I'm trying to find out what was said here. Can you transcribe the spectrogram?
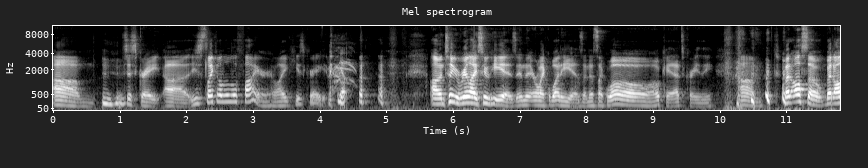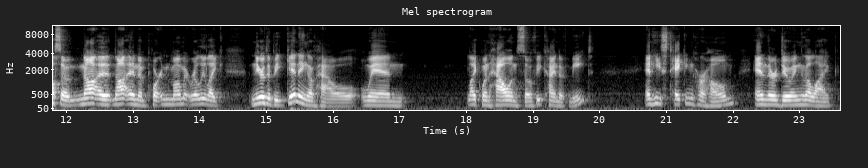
um Mm-hmm. it's just great. Uh he's just like a little fire like he's great. Yep. uh, until you realize who he is and or like what he is. And it's like whoa okay that's crazy. Um, but also but also not a, not an important moment really. Like near the beginning of howl when like when howl and sophie kind of meet and he's taking her home and they're doing the like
